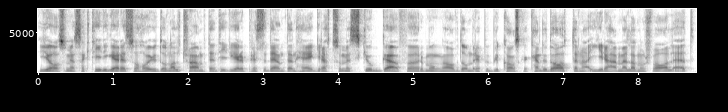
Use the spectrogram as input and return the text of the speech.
Ja, som jag sagt tidigare så har ju Donald Trump, den tidigare presidenten, hägrat som en skugga för många av de republikanska kandidaterna i det här mellanårsvalet.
